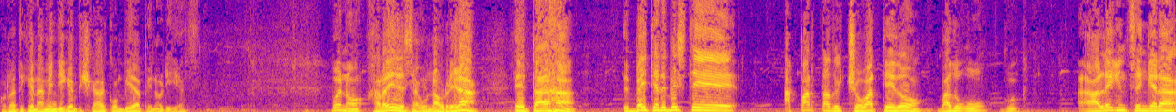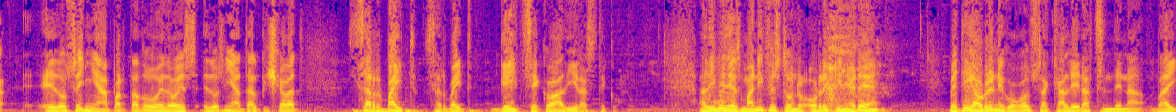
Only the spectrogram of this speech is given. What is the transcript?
Horratik amendik pixka konbidapen hori ez. Bueno, jarrai dezagun aurrera. Eta baita ere beste apartado bat edo, badugu, guk alegintzen gera edo zein apartado edo ez, edo zein atal pixka bat zerbait, zerbait gehitzeko adierazteko. Adibidez, manifesto horrekin ere, beti aurreneko gauza kaleratzen dena, bai,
